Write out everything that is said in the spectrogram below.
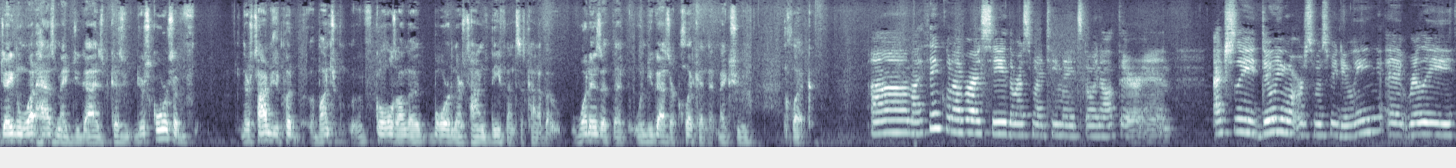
Jaden, what has made you guys? Because your scores have. There's times you put a bunch of goals on the board. There's times defense is kind of. But what is it that when you guys are clicking that makes you click? Um, I think whenever I see the rest of my teammates going out there and actually doing what we're supposed to be doing, it really,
